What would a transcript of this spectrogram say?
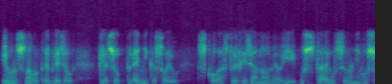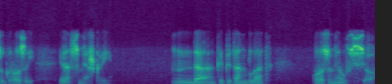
И он снова приблизил к лицу пленника свою скуластую физиономию и уставился на него с угрозой и насмешкой. Да, капитан Блад уразумел все.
